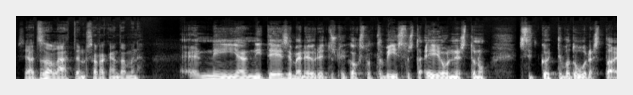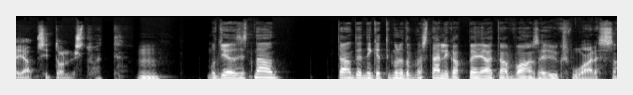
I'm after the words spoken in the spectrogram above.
sieltä se on lähtenyt se rakentaminen. Niin, ja niiden ensimmäinen yritys, eli 2015, ei onnistunut, sitten koittivat uudestaan ja sitten onnistui. Että. Mm. Mutta joo, siis nämä on, tämä on tietenkin, että kun Stanley Cupia jaetaan vaan se yksi vuodessa,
